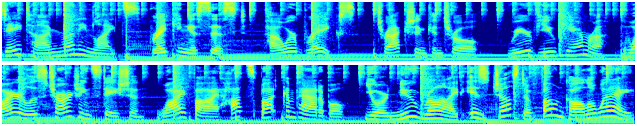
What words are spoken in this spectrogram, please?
daytime running lights, braking assist, power brakes, traction control, rear view camera, wireless charging station, Wi-Fi hotspot compatible. Your new ride is just a phone call away.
